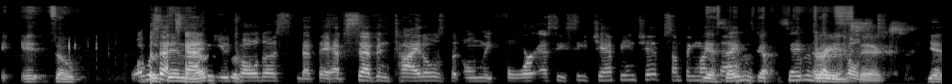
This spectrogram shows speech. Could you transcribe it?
It, it so What was But that stat other- you told us that they have seven titles but only four SEC championships, something like yeah, that? Saban's got Saban's Three got and told- six. yeah.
